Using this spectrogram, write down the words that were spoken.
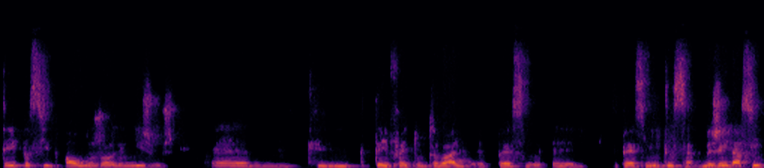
tem aparecido alguns organismos um, que, que, têm feito um trabalho, parece-me parece interessante, mas ainda assim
